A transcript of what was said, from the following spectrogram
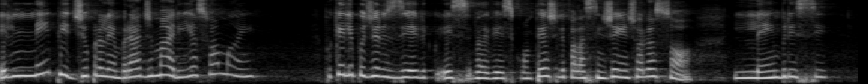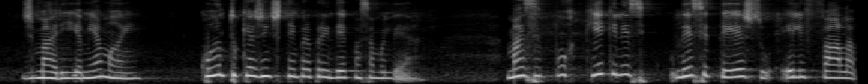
Ele nem pediu para lembrar de Maria, sua mãe. Porque ele podia dizer, ele esse, vai ver esse contexto, ele fala assim, gente, olha só, lembre-se de Maria, minha mãe. Quanto que a gente tem para aprender com essa mulher? Mas por que que nesse, nesse texto ele fala,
